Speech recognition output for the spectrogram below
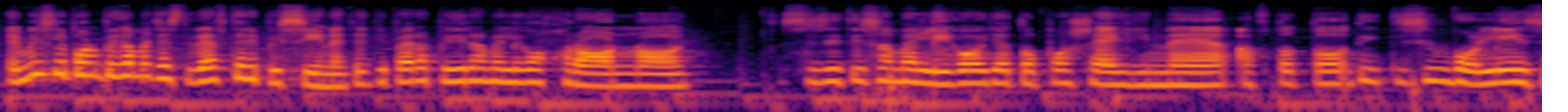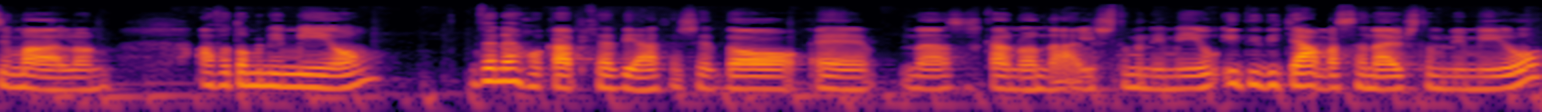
Εμείς λοιπόν πήγαμε και στη δεύτερη πισίνα και εκεί πέρα πήραμε λίγο χρόνο, συζητήσαμε λίγο για το πώς έγινε αυτό το, τι, τι συμβολίζει μάλλον αυτό το μνημείο δεν έχω κάποια διάθεση εδώ ε, να σας κάνω ανάλυση του μνημείου ή τη δικιά μας ανάλυση του μνημείου.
